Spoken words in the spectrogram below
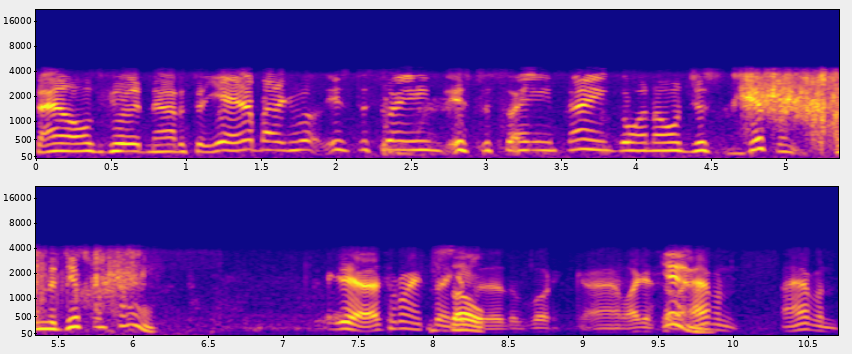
sounds good now to say yeah everybody can vote, it's the same it's the same thing going on just different in a different time. Yeah, that's what I think So- of the, the voting. Uh, like I said, Yeah. I haven't, I haven't,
